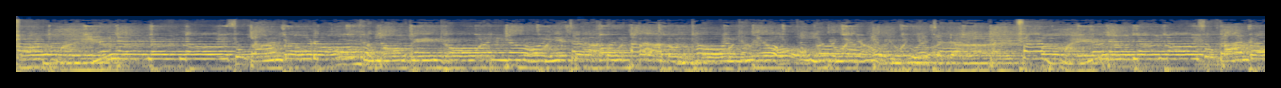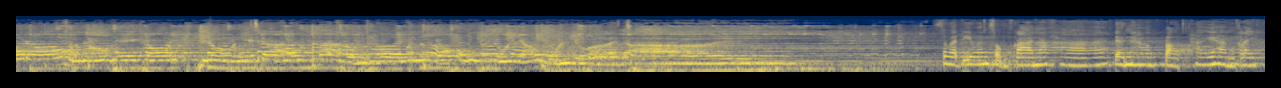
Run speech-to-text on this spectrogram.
ฟ้าใหม่ละน้องสงกรานเราร้องทำนองเพลงทนโยนนี่ยจะทนป้ สวัสดีวันสงกรานต์นะคะ เดินทางปลอดภัยห่างไกลโค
